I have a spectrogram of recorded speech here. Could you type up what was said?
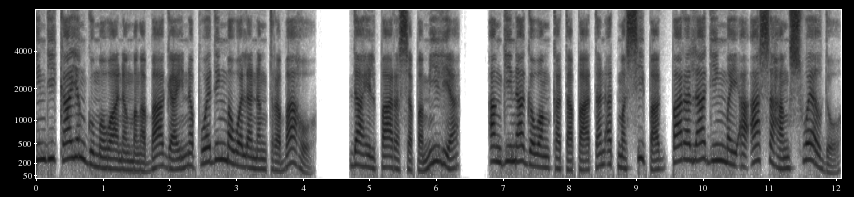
hindi kayang gumawa ng mga bagay na pwedeng mawala ng trabaho. Dahil para sa pamilya, ang ginagawang katapatan at masipag para laging may aasahang sweldo,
